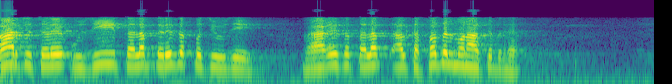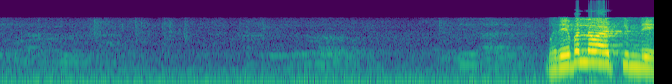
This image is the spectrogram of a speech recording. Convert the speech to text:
بار چې سره اوزي طلب د رزق پسې اوزي هغه څه طلب ال تفضل مناسب ده بده بل روایت کې دی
